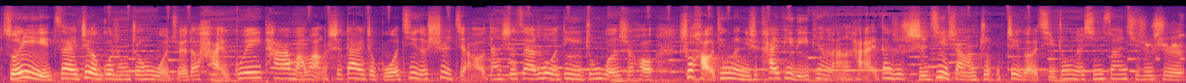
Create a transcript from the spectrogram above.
所以在这个过程中，我觉得海归它往往是带着国际的视角，但是在落地中国的时候，说好听了你是开辟了一片蓝海，但是实际上中这个其中的辛酸其实是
